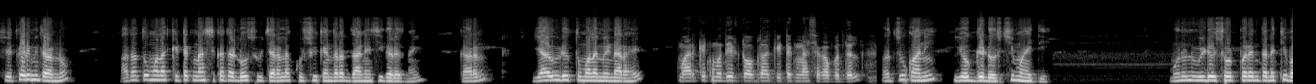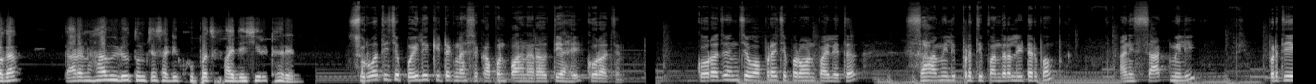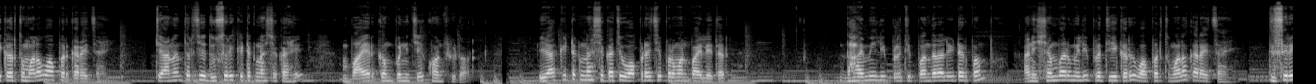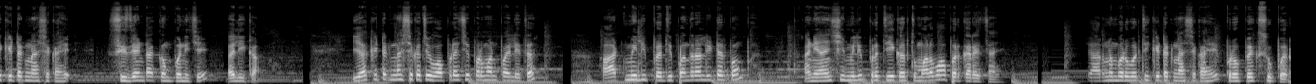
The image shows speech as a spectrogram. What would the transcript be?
शेतकरी मित्रांनो आता तुम्हाला कीटकनाशकाचा डोस विचारायला कृषी केंद्रात जाण्याची गरज नाही. कारण या व्हिडिओत तुम्हाला मिळणार आहे मार्केटमधील टॉप दहा कीटकनाशकाबद्दल. अचूक आणि योग्य डोसची माहिती. म्हणून व्हिडिओ शेवटपर्यंत नक्की बघा कारण हा व्हिडिओ तुमच्यासाठी खूपच फायदेशीर ठरेल. सुरुवातीचे पहिले कीटकनाशक आपण पाहणार आहोत ते आहे कोराजन. कोराजनचे वापरायचे प्रमाण पाहिले तर सहा मिली प्रति पंधरा लिटर पंप आणि साठ मिली प्रति एकर तुम्हाला वापर करायचा आहे. त्यानंतरचे दुसरे कीटकनाशक आहे बायर कंपनीचे कॉन्फ्युडॉर या कीटकनाशकाचे वापरायचे प्रमाण पाहिले तर दहा मिली प्रति पंधरा लिटर पंप आणि शंभर मिली प्रति एकर वापर तुम्हाला करायचा आहे. तिसरे कीटकनाशक आहे सिजेंटा कंपनीचे अलिका. या कीटकनाशकाचे वापरायचे प्रमाण पाहिले तर आठ मिली प्रति पंधरा लिटर पंप आणि ऐंशी मिली प्रति एकर तुम्हाला वापर करायचा आहे. चार नंबरवरती कीटकनाशक आहे प्रोपेक सुपर.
